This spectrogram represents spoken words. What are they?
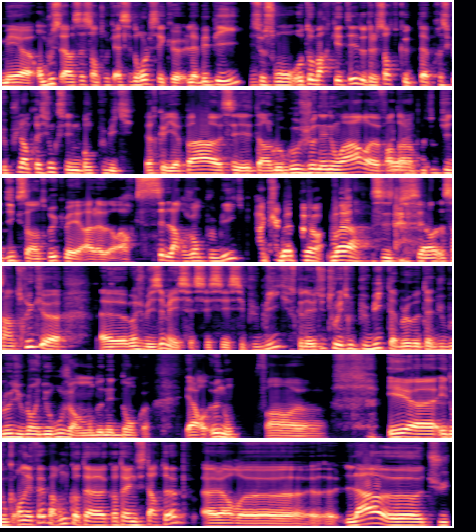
mais euh, en plus alors ça c'est un truc assez drôle c'est que la BPI ils se sont auto-marketés de telle sorte que tu as presque plus l'impression que c'est une banque publique. C'est-à-dire qu'il n'y a pas c'est un logo jaune et noir enfin ouais. t'as l'impression que tu te dis que c'est un truc mais alors c'est de l'argent public. Incubateur. Voilà c'est un, un, truc. Euh, euh, moi, je me disais, mais c'est public, parce que d'habitude tous les trucs publics, t'as as du bleu, du blanc et du rouge à un moment donné dedans, quoi. Et alors eux, non. Euh, et, euh, et, donc en effet, par contre, quand tu as quand as une startup, alors euh, là, tu,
